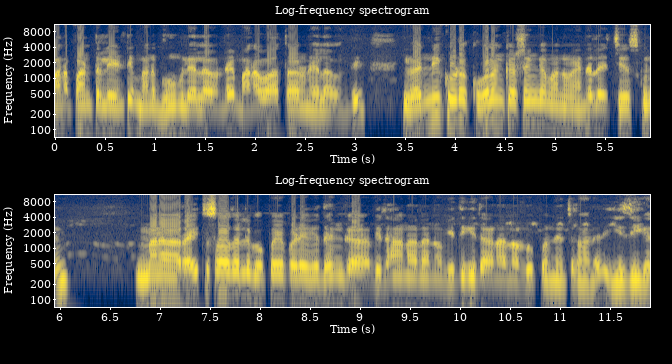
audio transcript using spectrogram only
మన పంటలు ఏంటి మన భూములు ఎలా ఉన్నాయి మన వాతావరణం ఎలా ఉంది ఇవన్నీ కూడా కూలంకషంగా మనం అనలైజ్ చేసుకుని మన రైతు సోదరులకు ఉపయోగపడే విధంగా విధానాలను విధి విధానాలను రూపొందించడం అనేది ఈజీగా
